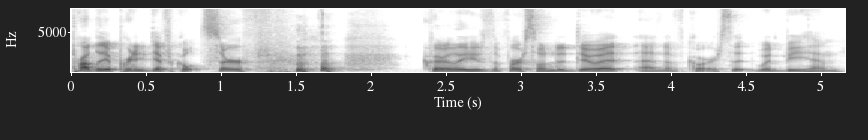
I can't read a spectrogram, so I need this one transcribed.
probably a pretty difficult surf. Clearly, he's the first one to do it, and of course, it would be him.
